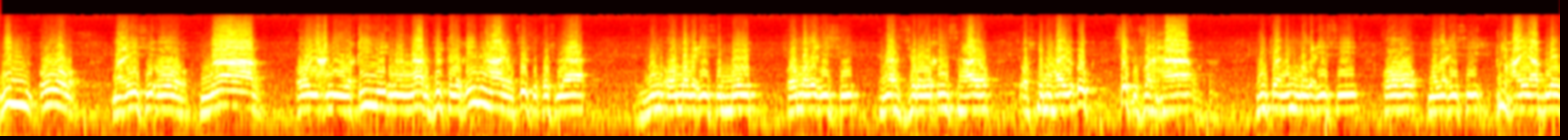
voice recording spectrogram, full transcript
من أو maciisi oo naar oo yani yaqiini inaa naar jirta yaqiinihaayo siisi qoslaa nin oo magaciisi mood oo magaciisi inaas jiro yaqiinsahaayo os dhimahaayo og sisu farxaa. Ninka nin magaciisii oo magaciisii waxaa yaab leh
